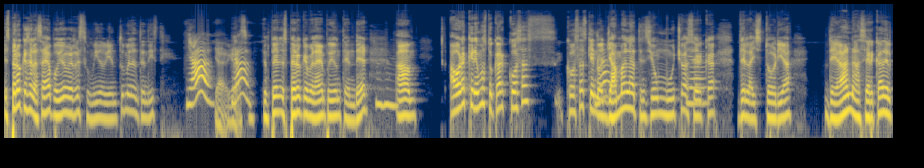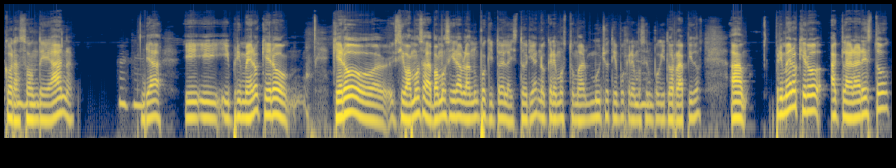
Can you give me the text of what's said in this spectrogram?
espero que se las haya podido haber resumido bien. ¿Tú me la entendiste? Ya. Ya, Ya. gracias. Espero, espero que me la hayan podido entender. Ahora queremos tocar cosas, cosas que nos Ya. llaman la atención mucho acerca de la historia de Ana, acerca del corazón de Ana. Ya, y, y, y primero quiero, quiero, si vamos a, vamos a ir hablando un poquito de la historia, no queremos tomar mucho tiempo, queremos ser un poquito rápidos. Primero quiero aclarar esto,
